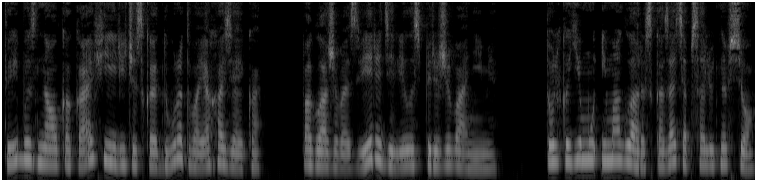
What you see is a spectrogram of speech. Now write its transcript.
ты бы знал, какая феерическая дура твоя хозяйка!» Поглаживая зверя, делилась переживаниями. Только ему и могла рассказать абсолютно все,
